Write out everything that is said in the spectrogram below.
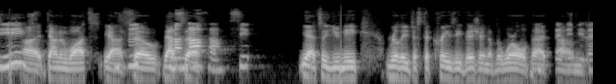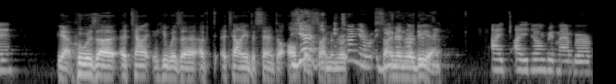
Uh, down in Watts. Yeah, Mhm. so that's uh, yeah, it's a unique, really just a crazy vision of the world. That um, yeah, who was a Italian? He was a, of Italian descent. Also, yeah, Simon Ro- Italian- do you Simon Rodia. the- I, I don't remember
